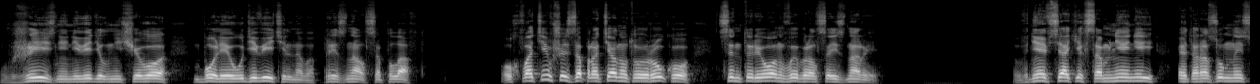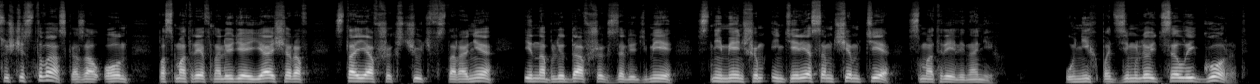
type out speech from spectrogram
«В жизни не видел ничего более удивительного», — признался Плафт. Ухватившись за протянутую руку, Центурион выбрался из норы. «Вне всяких сомнений, это разумные существа», — сказал он, посмотрев на людей-ящеров, стоявших чуть в стороне и наблюдавших за людьми с не меньшим интересом, чем те смотрели на них. «У них под землей целый город,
